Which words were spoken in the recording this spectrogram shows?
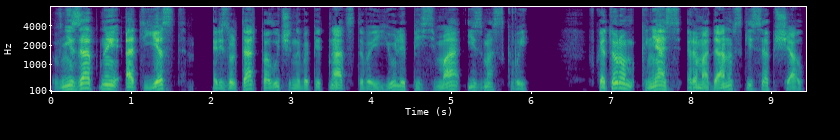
Внезапный отъезд – результат полученного 15 июля письма из Москвы, в котором князь Рамадановский сообщал,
